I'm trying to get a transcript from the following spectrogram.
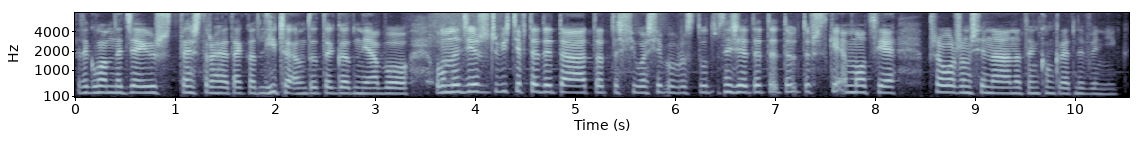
Dlatego mam nadzieję, już też trochę tak odliczam do tego dnia, bo, bo mam nadzieję, że rzeczywiście wtedy ta, ta, ta siła się po prostu, w sensie te, te, te wszystkie emocje przełożą się na, na ten konkretny wynik.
